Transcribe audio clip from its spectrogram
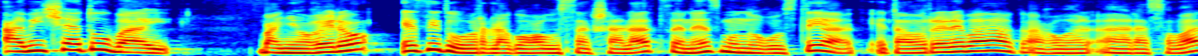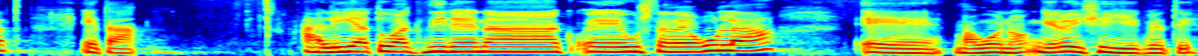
abixatu bai, baina gero ez ditu horrelako gauzak salatzen, ez, mundu guztiak. Eta hor ere badak arazo bat. Eta aliatuak direnak e, uste degula, e, ba bueno, gero isilik beti.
